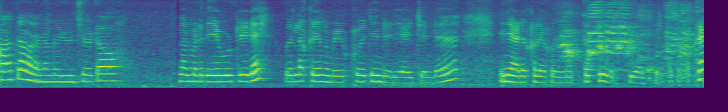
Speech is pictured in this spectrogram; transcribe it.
പാത്രങ്ങളെല്ലാം കഴുകി വെച്ചു കേട്ടോ. നമ്മുടെ ദേവൂട്ടിയുടെ ഉരുളക്കിഴങ്ങ് മെഴുക്കുവറ്റിയും റെഡി ആയിട്ടുണ്ട്. ഇനി അടുക്കളയൊക്കെ ഒന്ന് മൊത്തത്തിൽ വൃത്തിയാക്കി എടുക്കട്ടെ ഓക്കെ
